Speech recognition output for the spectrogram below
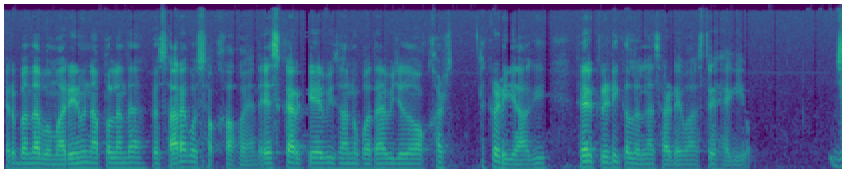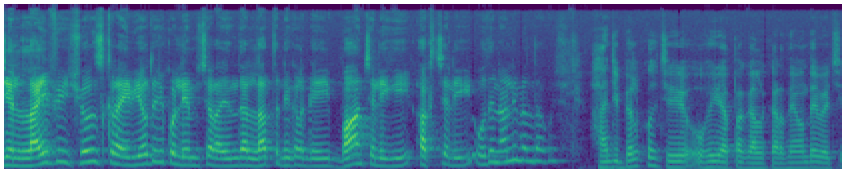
ਫਿਰ ਬੰਦਾ ਬਿਮਾਰੀ ਨੂੰ ਵੀ ਨੱਪ ਲੈਂਦਾ ਫਿਰ ਸਾਰਾ ਕੁਝ ਸੌਖਾ ਹੋ ਜਾਂਦਾ। ਇਸ ਕਰਕੇ ਵੀ ਸਾਨੂੰ ਪਤਾ ਵੀ ਜਦੋਂ ਔਖਾ ਘੜੀ ਆ ਗਈ ਫਿਰ ਕ੍ਰਿਟੀਕਲ ਇਲਨੈਸ ਸਾਡੇ ਵਾਸਤੇ ਹੈਗੀ ਉਹ। ਜੇ ਲਾਈਫ ਇੰਸ਼ੋਰੈਂਸ ਕਰਾਈ ਵੀ ਆ, ਉਹਦੇ 'ਚ ਕੋਈ ਲਿੰਬ ਚਲਾ ਜਾਂਦਾ ਲੱਤ ਨਿਕਲ ਗਈ ਬਾਹ ਚਲੀ ਗਈ ਅੱਖ ਚਲੀ ਉਹਦੇ ਨਾਲ ਨਹੀਂ ਮਿਲਦਾ ਕੁਝ ਹਾਂਜੀ ਬਿਲਕੁਲ ਜੇ ਉਹੀ ਆਪਾਂ ਗੱਲ ਕਰਦੇ ਹਾਂ ਉਹਦੇ ਵਿੱਚ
